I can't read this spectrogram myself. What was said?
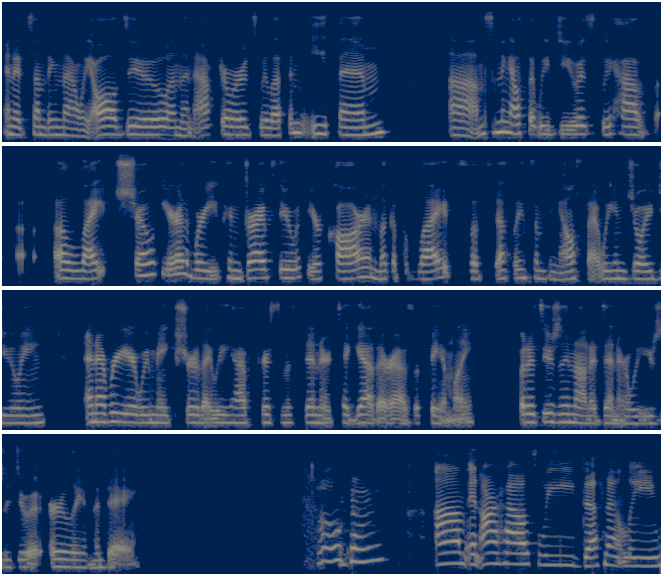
And it's something that we all do. And then afterwards, we let them eat them. Um, something else that we do is we have a light show here where you can drive through with your car and look at the lights. That's definitely something else that we enjoy doing. And every year we make sure that we have Christmas dinner together as a family. But it's usually not a dinner. We usually do it early in the day. Oh, okay. Um, in our house, we definitely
